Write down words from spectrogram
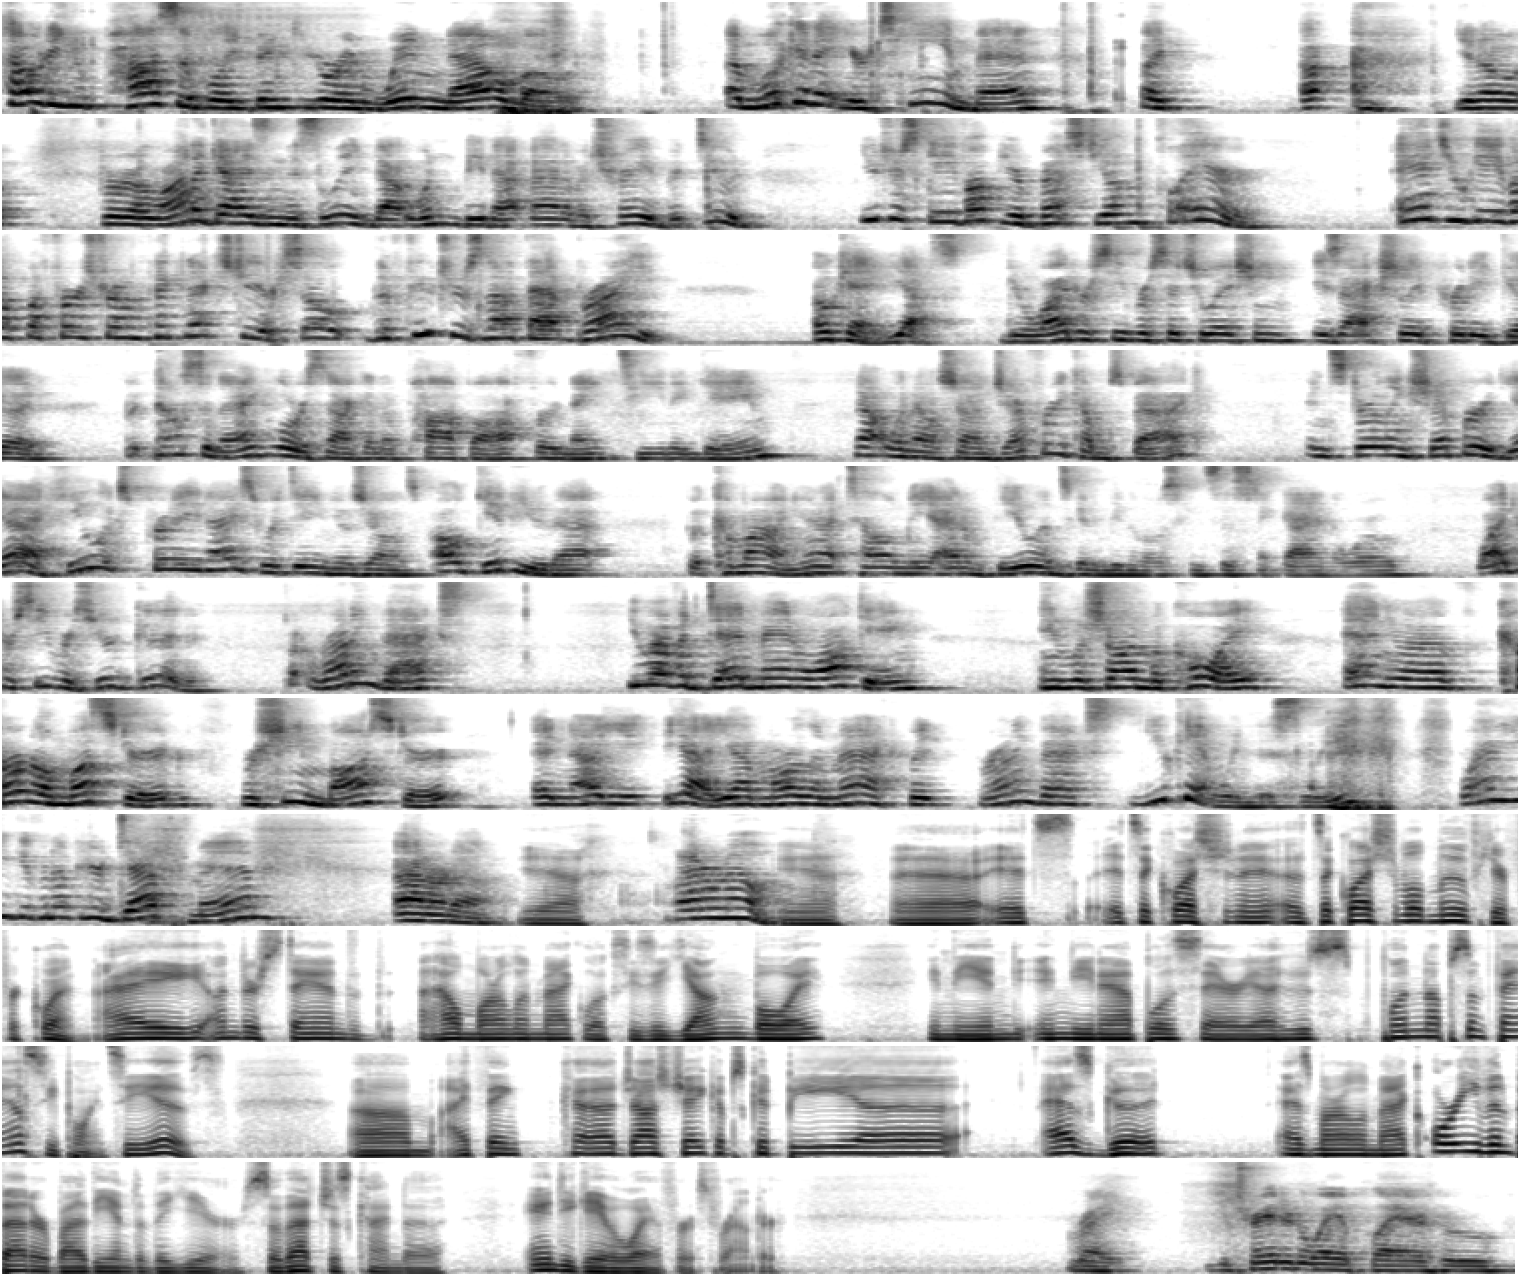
How do you possibly think you're in win now mode? I'm looking at your team, man. Like, uh, you know, for a lot of guys in this league, that wouldn't be that bad of a trade. But dude, you just gave up your best young player, and you gave up a first round pick next year. So the future's not that bright. Okay, yes, your wide receiver situation is actually pretty good, but Nelson Agholor is not going to pop off for 19 a game. Not when Alshon Jeffery comes back. And Sterling Shepard, yeah, he looks pretty nice with Daniel Jones. I'll give you that. But come on, you're not telling me Adam Thielen's going to be the most consistent guy in the world. Wide receivers, you're good. But running backs, you have a dead man walking in LeSean McCoy, and you have Colonel Mustard, Raheem Mostert, and now you, yeah, you have Marlon Mack, but running backs, you can't win this league. Why are you giving up your depth, man? I don't know. yeah, I don't know. yeah. Uh, it's it's a question. It's a questionable move here for Quinn. I understand how Marlon Mack looks. He's a young boy. in the Ind- Indianapolis area who's putting up some fantasy points. He is. Um, I think uh, Josh Jacobs could be uh, as good as Marlon Mack, or even better by the end of the year. So that just kind of Andy gave away a first rounder. Right. You traded away a player who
